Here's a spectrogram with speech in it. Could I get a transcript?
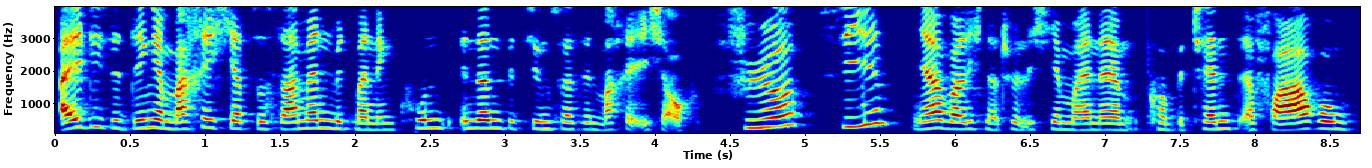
All diese Dinge mache ich ja zusammen mit meinen KundInnen, beziehungsweise mache ich auch für sie, ja, weil ich natürlich hier meine Kompetenz, Erfahrung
